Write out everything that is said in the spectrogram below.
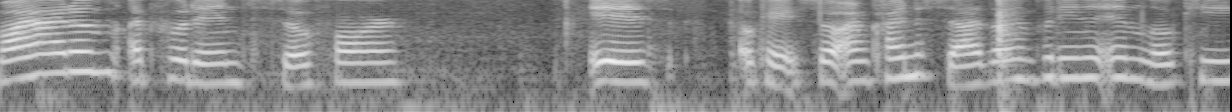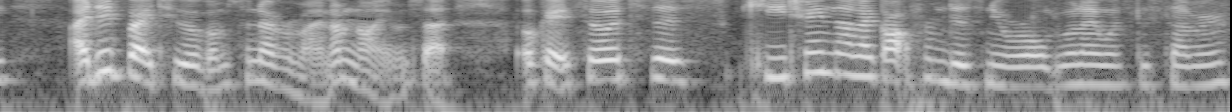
my item I put in so far is okay. So I'm kind of sad that I'm putting it in low key. I did buy two of them, so never mind. I'm not even sad. Okay, so it's this keychain that I got from Disney World when I went this summer.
